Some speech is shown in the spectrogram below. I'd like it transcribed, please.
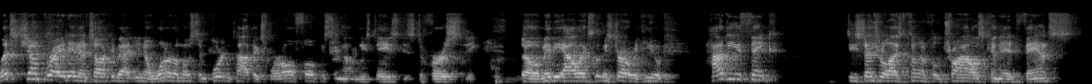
Let's jump right in and talk about, you know, one of the most important topics we're all focusing on these days is diversity. So maybe Alex, let me start with you. How do you think decentralized clinical trials can advance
